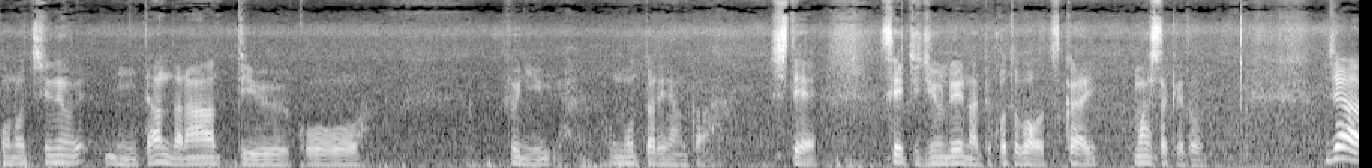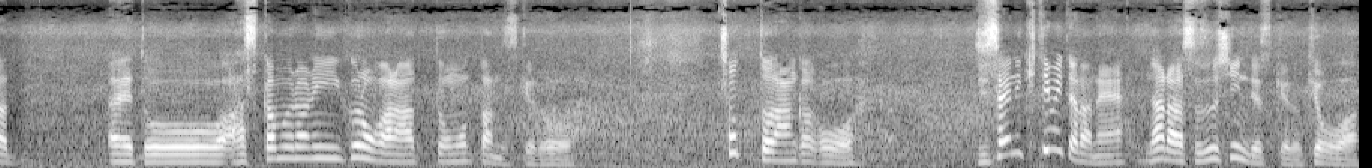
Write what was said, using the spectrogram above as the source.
この地にいたんだなっていうこうふうに思ったりなんかして聖地巡礼なんて言葉を使いましたけど。じゃあえっ、ー、と飛鳥村に行くのかなって思ったんですけどちょっとなんかこう実際に来てみたらね奈良涼しいんですけど今日は。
